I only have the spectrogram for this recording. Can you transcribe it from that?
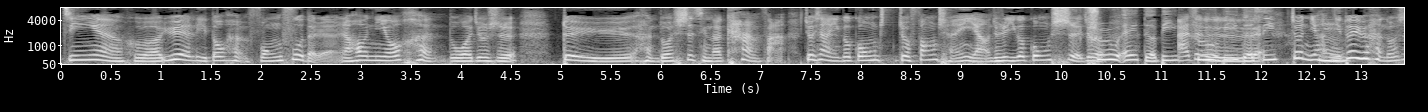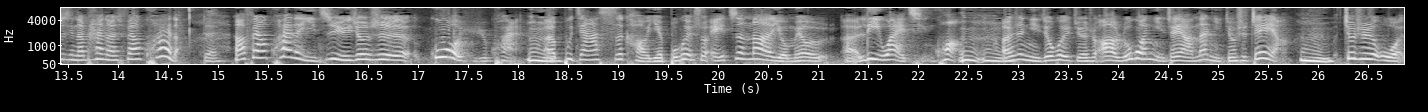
经验和阅历都很丰富的人，然后你有很多就是。对于很多事情的看法，就像一个公就方程一样，就是一个公式，就输入 a 得 b，输入 b 得 c，就你你对于很多事情的判断是非常快的，对，然后非常快的，以至于就是过于快，而不加思考，也不会说，哎，这那有没有呃例外情况，嗯嗯，而是你就会觉得说，哦，如果你这样，那你就是这样，嗯，就是我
